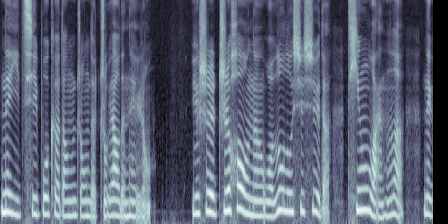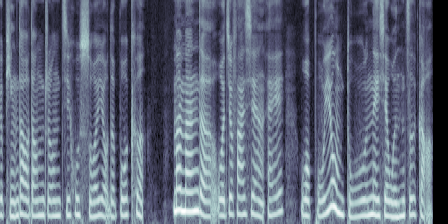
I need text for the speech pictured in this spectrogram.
那一期播客当中的主要的内容。于是之后呢，我陆陆续续的听完了那个频道当中几乎所有的播客。慢慢的，我就发现，哎，我不用读那些文字稿，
